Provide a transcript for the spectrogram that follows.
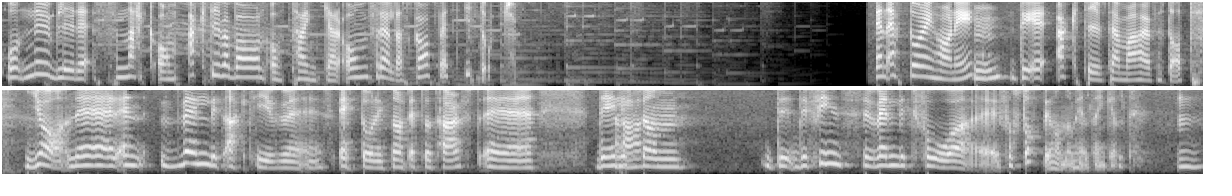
Och nu blir det snack om aktiva barn och tankar om föräldraskapet i stort. En ettåring har ni. Mm. Det är aktivt hemma har jag förstått. Ja, det är en väldigt aktiv eh, ettåring, snart ett och ett halvt. Eh, Det är Aha. liksom... Det, det finns väldigt få, eh, få stopp i honom helt enkelt. Mm.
